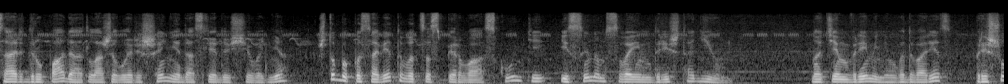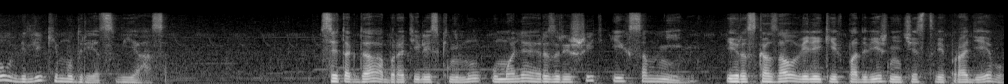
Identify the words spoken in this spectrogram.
Царь Друпада отложил решение до следующего дня, чтобы посоветоваться сперва с Кунти и сыном своим Дриштадьюм. Но тем временем во дворец пришел великий мудрец Вьяса. Все тогда обратились к нему, умоляя разрешить их сомнения, и рассказал великий в подвижничестве про деву,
